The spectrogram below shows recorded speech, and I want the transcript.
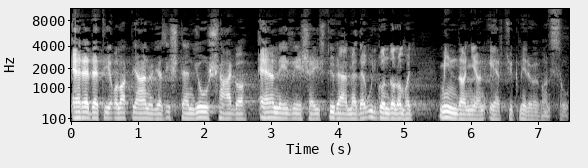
eredeti alapján, hogy az Isten jósága, elnézése és türelme, de úgy gondolom, hogy mindannyian értjük, miről van szó.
